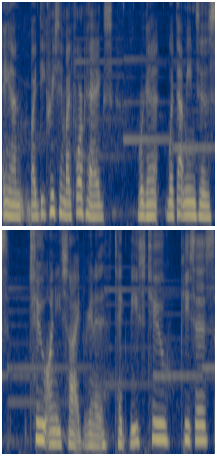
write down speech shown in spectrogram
And by decreasing by four pegs, we're going to, what that means is two on each side. We're going to take these two pieces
